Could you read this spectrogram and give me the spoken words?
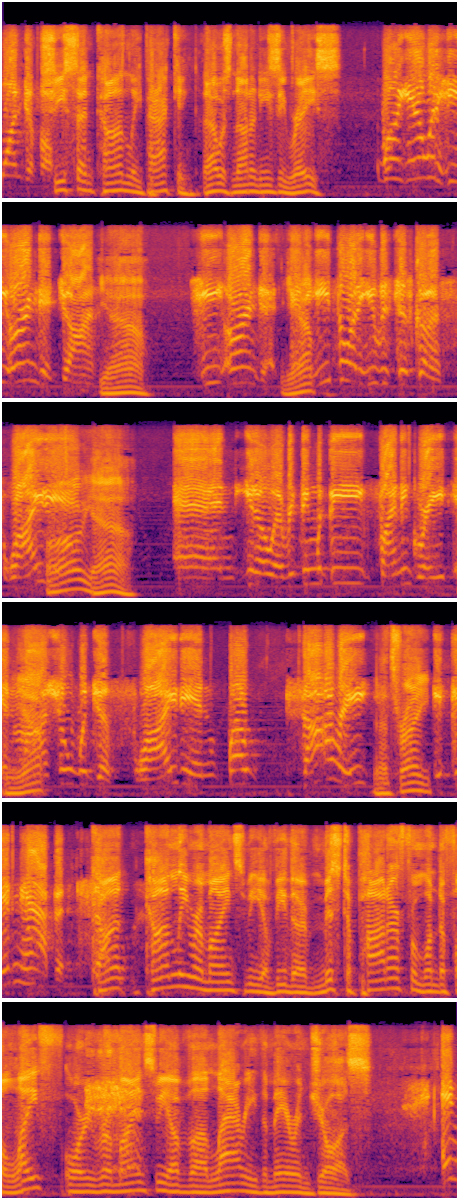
Wonderful. She sent Conley packing. That was not an easy race. well, you know what? He earned it, John. Yeah. He earned it. Yeah. He thought he was just going to slide in Oh, yeah. and, you know, everything would be fine and great, and Yep. Marshall would just slide in. Well, sorry, That's right. it didn't happen. So, Con- Conley reminds me of either Mr. Potter from Wonderful Life or he reminds me of uh, Larry, the mayor in Jaws. and,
